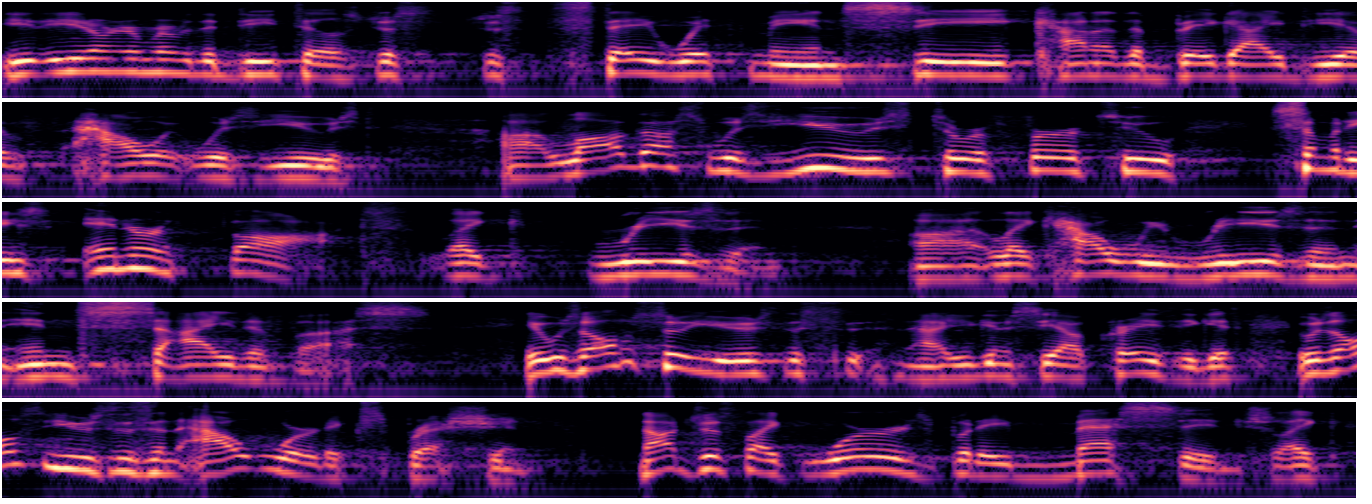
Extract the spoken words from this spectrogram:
you, you don't remember the details. Just, just stay with me and see kind of the big idea of how it was used. Uh, logos was used to refer to somebody's inner thought, like reason, uh, like how we reason inside of us. It was also used, this, now you're going to see how crazy it gets. It was also used as an outward expression, not just like words, but a message, like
